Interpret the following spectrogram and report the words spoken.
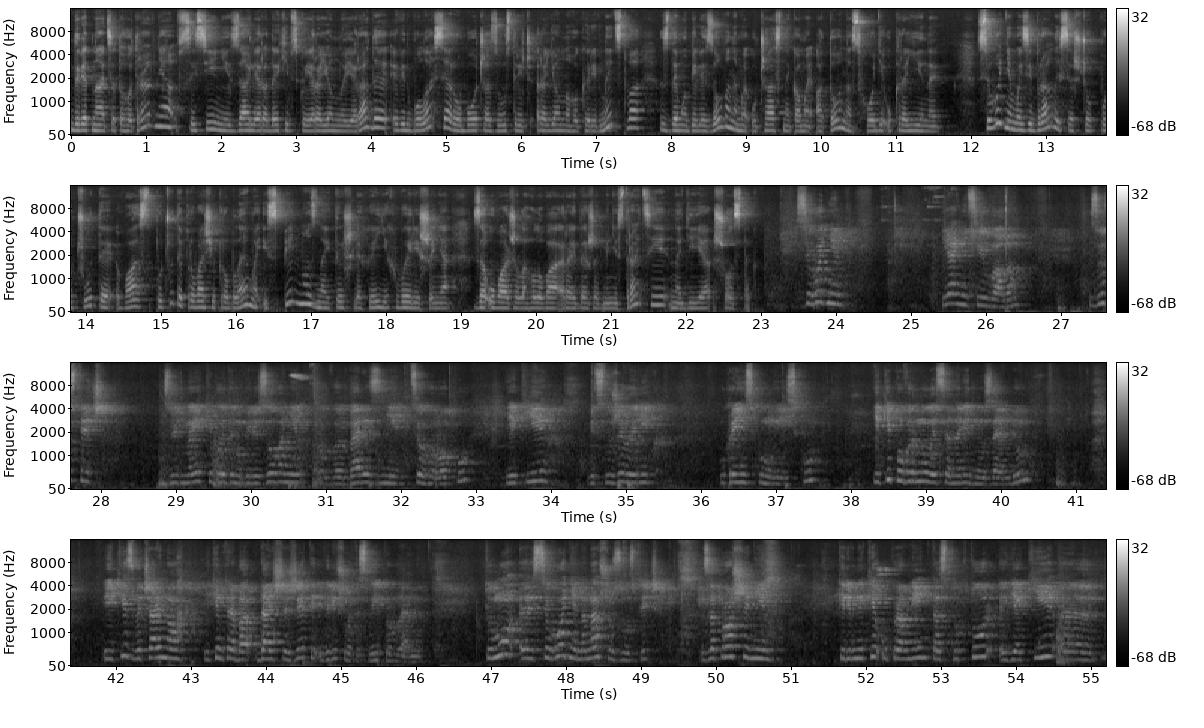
19 травня в сесійній залі Радехівської районної ради відбулася робоча зустріч районного керівництва з демобілізованими учасниками АТО на сході України. Сьогодні ми зібралися, щоб почути вас, почути про ваші проблеми і спільно знайти шляхи їх вирішення, зауважила голова райдержадміністрації Надія Шостак. Сьогодні я ініціювала зустріч з людьми, які були демобілізовані в березні цього року, які відслужили рік українському війську, які повернулися на рідну землю, і які, звичайно, яким треба далі жити і вирішувати свої проблеми. Тому е, сьогодні на нашу зустріч запрошені керівники управлінь та структур, які, е,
